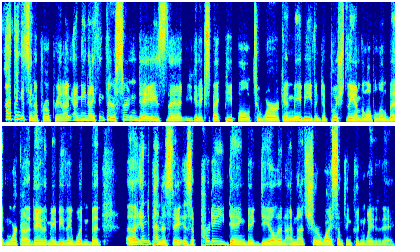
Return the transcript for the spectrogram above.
I think it's inappropriate. I, I, mean, I think there are certain days that you could expect people to work and maybe even to push the envelope a little bit and work on a day that maybe they wouldn't. But uh, Independence Day is a pretty dang big deal, and I'm not sure why something couldn't wait a day.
